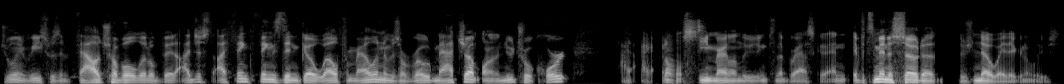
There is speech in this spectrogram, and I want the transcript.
Julian Reese was in foul trouble a little bit. I just I think things didn't go well for Maryland. It was a road matchup on a neutral court. I, I don't see Maryland losing to Nebraska. And if it's Minnesota, there's no way they're going to lose.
